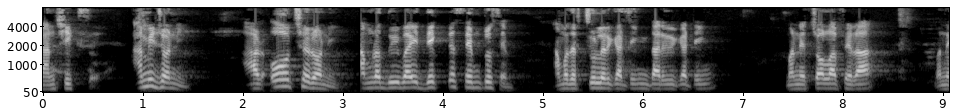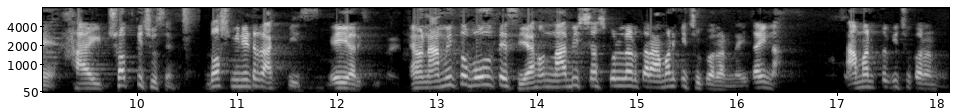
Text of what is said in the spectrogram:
গান শিখছে। আমি জনি, আর ও হচ্ছে রনি। আমরা দুই ভাই দেখতে সেম টু সেম আমাদের চুলের কাটিং দাড়ির কাটিং মানে চলাফেরা মানে হাইট সবকিছু সেম দশ মিনিটের আগ পিস এই আর কি। এখন আমি তো বলতেছি, এখন না বিশ্বাস করলে আর তার আমার কিছু করার নাই, তাই না? আমার তো কিছু করার নেই।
